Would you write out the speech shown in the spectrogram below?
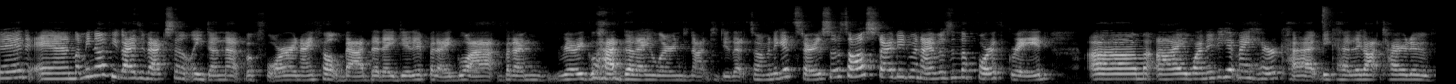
and let me know if you guys have accidentally done that before and I felt bad that I did it but I glad but I'm very glad that I learned not to do that so I'm gonna get started. So this all started when I was in the fourth grade. Um, I wanted to get my hair cut because I got tired of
